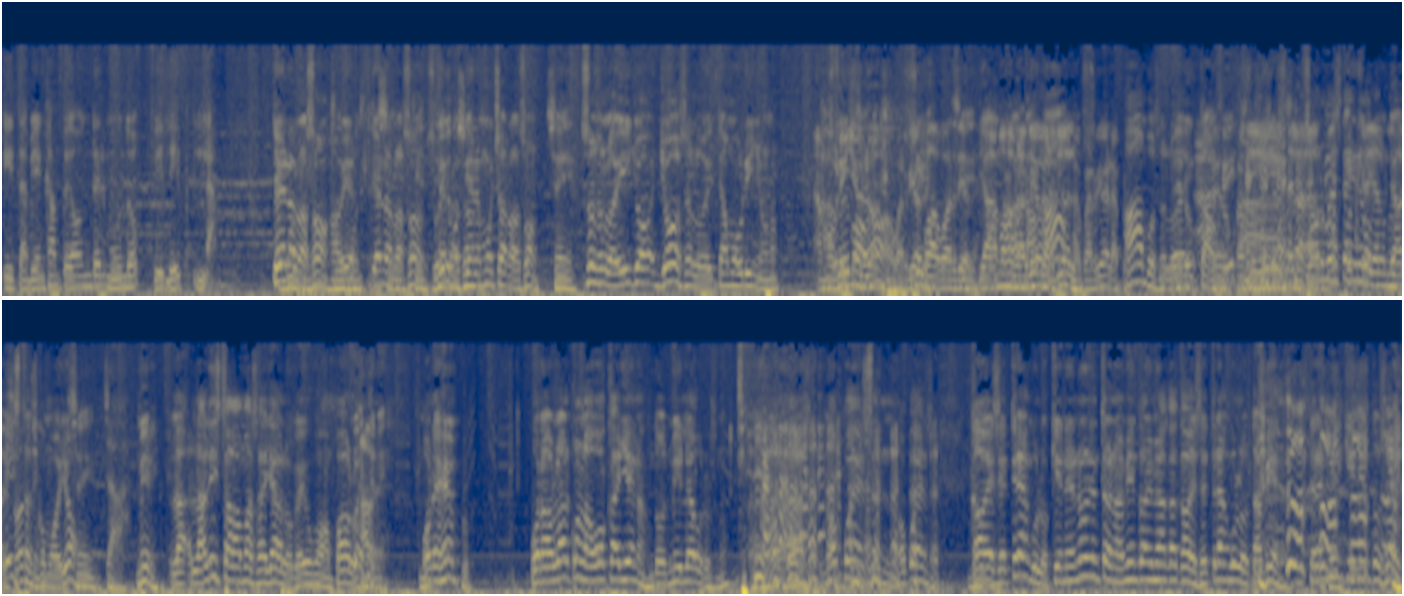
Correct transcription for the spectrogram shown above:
y también campeón del mundo, Philip Lam. Tiene Muy razón, bien, Javier. Tiene sí, razón. tiene- Su hijo razón. tiene mucha razón. Sí. Eso se lo di yo, yo se lo dicté a Mourinho, ¿no? A Mourinho Estuvimos no, a Guardiola. O a Guardiola. Ya, Vamos a hablar de Guardiola. Guardiola. Ambos se lo he dictado. técnicos hay algún mundialistas como yo. Ya. Mire, la, lista va más allá de lo que dijo Juan Pablo. Por ejemplo, por hablar con la boca llena, dos mil euros, ¿no? No pueden ser, no pueden ser. Cabece triángulo, quien en un entrenamiento a mí me haga cabece triángulo también, tres mil quinientos euros.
